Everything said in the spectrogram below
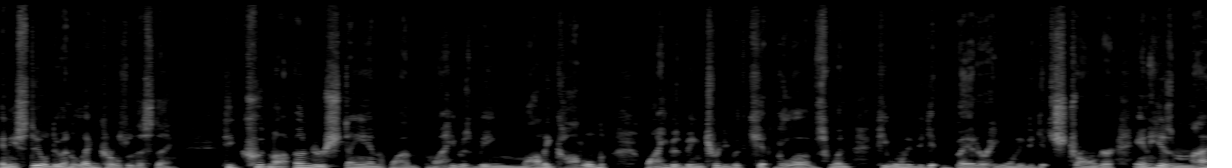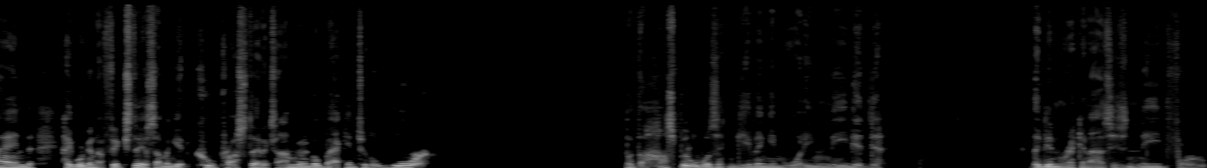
And he's still doing leg curls with this thing. He could not understand why, why he was being mollycoddled, why he was being treated with kit gloves when he wanted to get better. He wanted to get stronger. In his mind, hey, we're going to fix this. I'm going to get cool prosthetics. I'm going to go back into the war. But the hospital wasn't giving him what he needed they didn't recognize his need for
